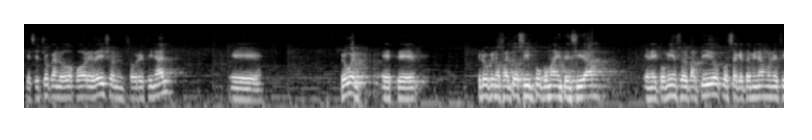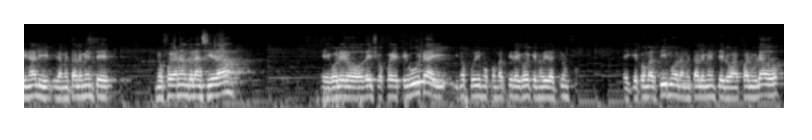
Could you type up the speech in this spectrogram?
que se chocan los dos jugadores de ellos sobre el final. Eh, pero bueno, este, creo que nos faltó sí un poco más de intensidad en el comienzo del partido, cosa que terminamos en el final y lamentablemente nos fue ganando la ansiedad el golero de ellos fue figura y, no pudimos convertir el gol que nos diera el triunfo. El que convertimos lamentablemente lo fue anulado.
